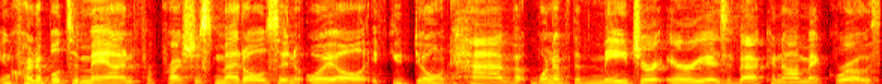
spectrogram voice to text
incredible demand for precious metals and oil if you don't have one of the major areas of economic growth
